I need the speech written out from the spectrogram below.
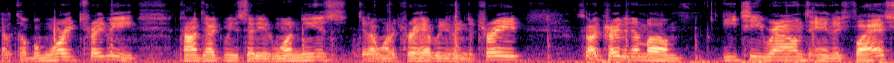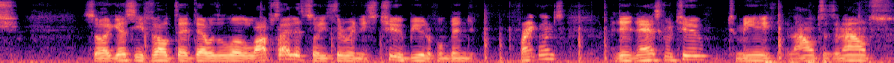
Got a couple more. He traded me. Contacted me. Said he had won these. Did I want to trade? Have anything to trade? So I traded him um, ET rounds and a flash. So I guess he felt that that was a little lopsided. So he threw in these two beautiful Ben Franklins. I didn't ask him to. To me, an ounce is an ounce,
